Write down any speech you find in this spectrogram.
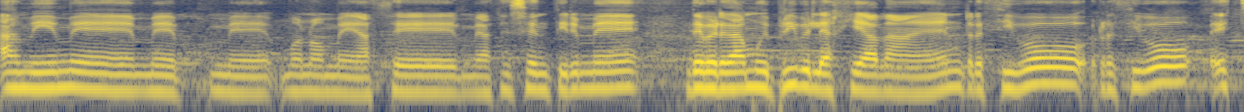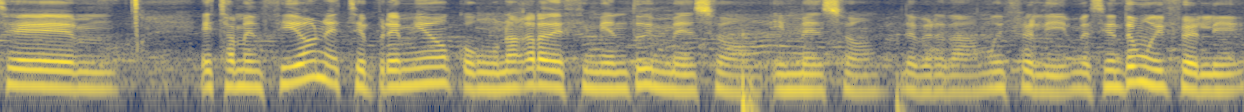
a mí me, bueno, me, hace, me hace sentirme de verdad muy privilegiada. ¿eh? Recibo, recibo este, esta mención, este premio con un agradecimiento inmenso, inmenso, de verdad, muy feliz, me siento muy feliz.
